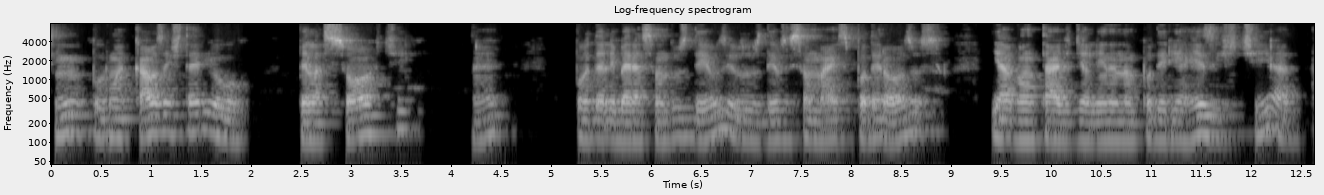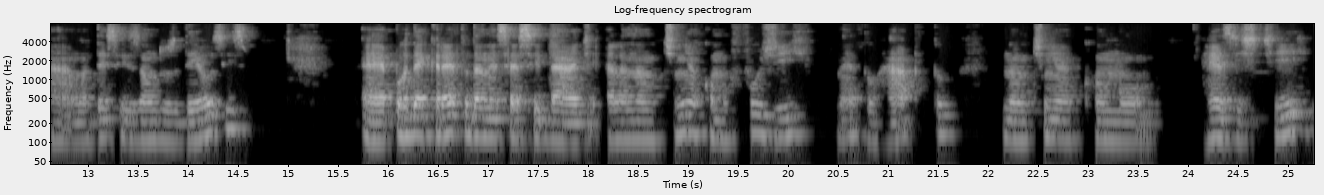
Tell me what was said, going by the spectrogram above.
sim por uma causa exterior, pela sorte, né? por deliberação dos deuses, os deuses são mais poderosos e a vontade de Helena não poderia resistir a, a uma decisão dos deuses. É, por decreto da necessidade, ela não tinha como fugir né, do rapto, não tinha como resistir,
